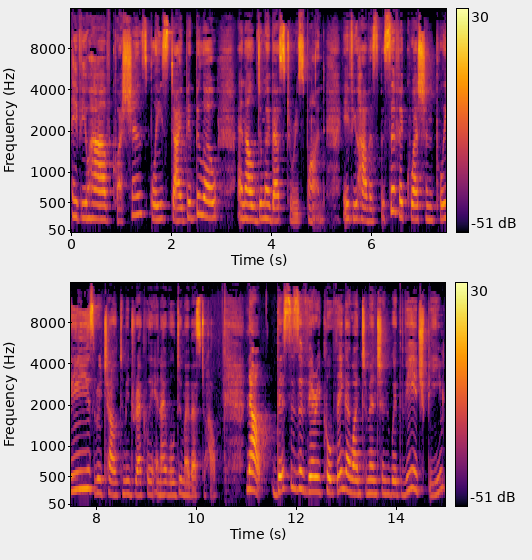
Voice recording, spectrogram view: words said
If you have questions, please type it below and I'll do my best to respond. If you have a specific question, please reach out to me directly and I will do my best to help. Now, this is a very cool thing I want to mention with VHP.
